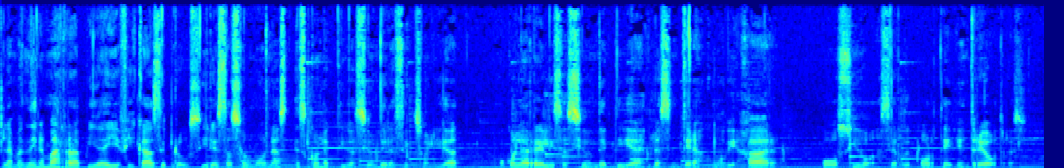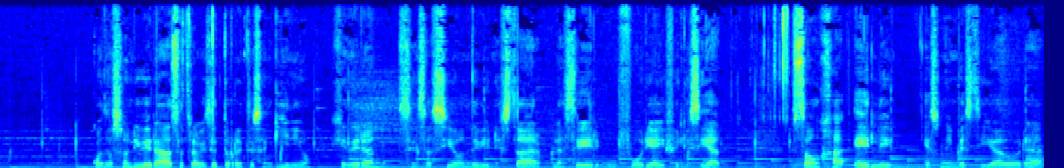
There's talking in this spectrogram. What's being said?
La manera más rápida y eficaz de producir estas hormonas es con la activación de la sexualidad o con la realización de actividades placenteras como viajar, ocio, hacer deporte, entre otras. Cuando son liberadas a través del torrente sanguíneo, generan sensación de bienestar, placer, euforia y felicidad. Sonja L. es una investigadora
